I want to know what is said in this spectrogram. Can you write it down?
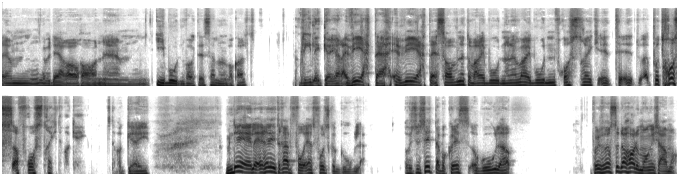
Jeg vurderer å ha den i boden, faktisk, selv om det var kaldt. Det blir litt gøyere. Jeg vet det, jeg vet det. Jeg savnet å være i boden, og jeg var i boden. Frostrøyk På tross av frostrøyk, det var gøy. Det var gøy. Men det jeg er litt redd for, er at folk skal google. Og hvis du sitter på quiz og googler For det første, da har du mange skjermer.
